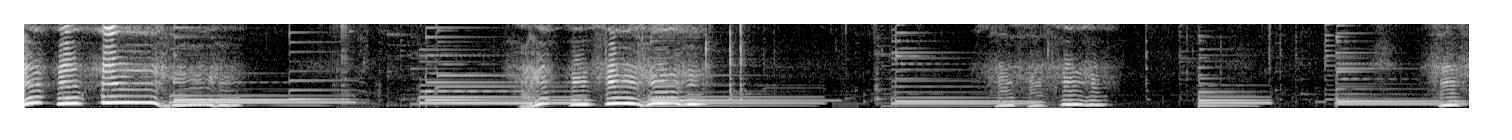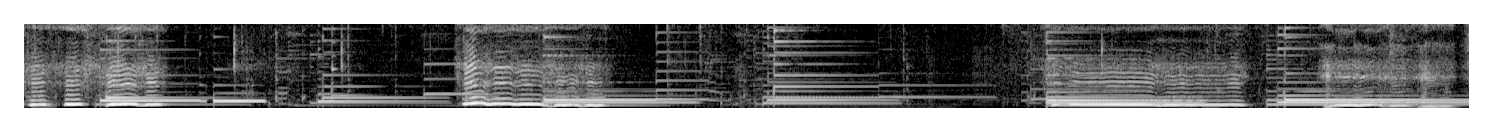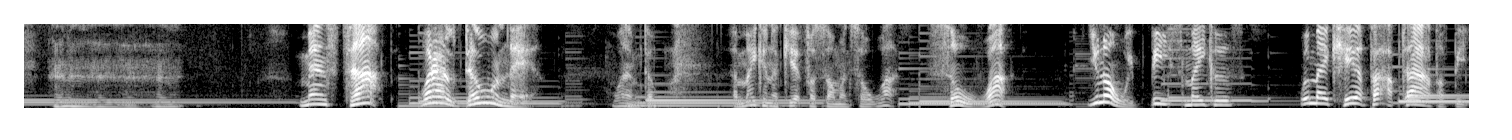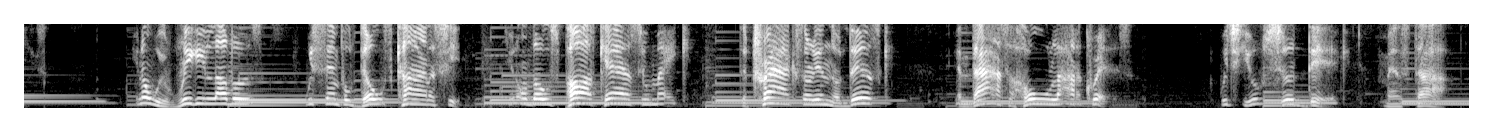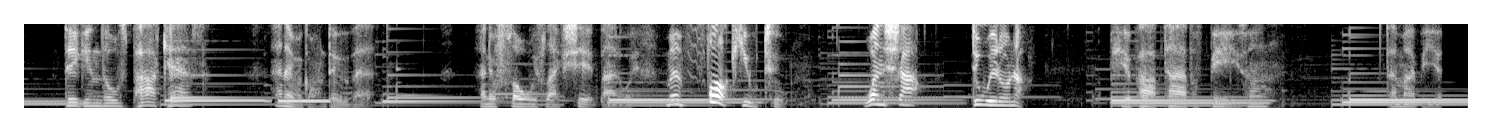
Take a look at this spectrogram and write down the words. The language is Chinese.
Mm-hmm. Man, stop! What are you doing there? What I'm doing? I'm making a kit for someone, so what? So what? You know we beats makers. We make hip hop type of beats. You know we reggae lovers. We sample those kind of shit. You know those podcasts you make? The tracks are in the disc, and that's a whole lot of credits, which you should dig. Man, stop digging those podcasts. I never gonna do that. And your flow is like shit, by the way. Man, fuck you too. One shot, do it or not. Hip hop type of beats, huh? That might be it.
